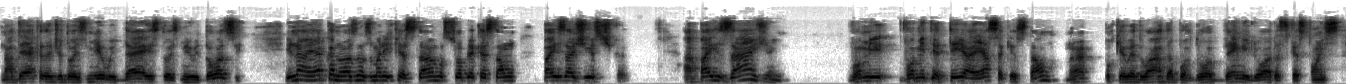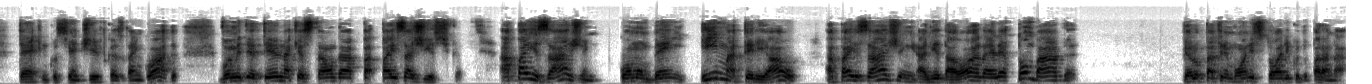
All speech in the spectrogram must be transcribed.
na década de 2010, 2012, e na época nós nos manifestamos sobre a questão paisagística. A paisagem, vou me, vou me deter a essa questão, né, porque o Eduardo abordou bem melhor as questões técnico-científicas da engorda, vou me deter na questão da paisagística. A paisagem, como um bem imaterial, a paisagem ali da orla ela é tombada pelo patrimônio histórico do Paraná.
